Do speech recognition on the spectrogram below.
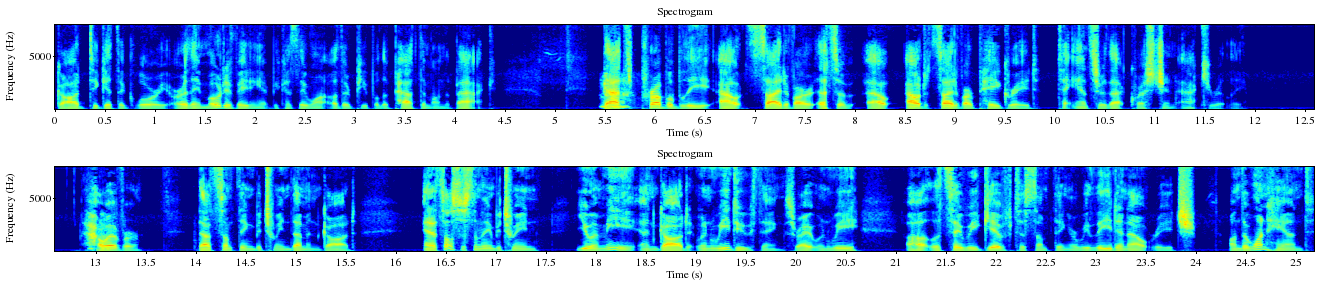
God to get the glory? Or are they motivating it because they want other people to pat them on the back? Mm-hmm. That's probably outside of our that's a, out, outside of our pay grade to answer that question accurately. Mm-hmm. However, that's something between them and God. And it's also something between you and me and God when we do things, right? When we, uh, let's say, we give to something or we lead an outreach, on the one hand,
